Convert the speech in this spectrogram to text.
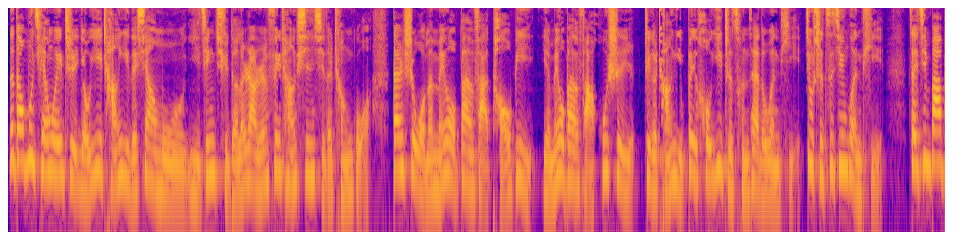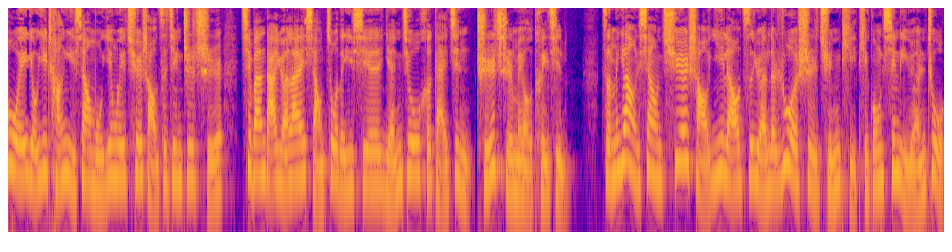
那到目前为止，有益长椅的项目已经取得了让人非常欣喜的成果，但是我们没有办法逃避，也没有办法忽视这个长椅背后一直存在的问题，就是资金问题。在津巴布韦，有益长椅项目因为缺少资金支持，契班达原来想做的一些研究和改进，迟迟没有推进。怎么样向缺少医疗资源的弱势群体提供心理援助，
